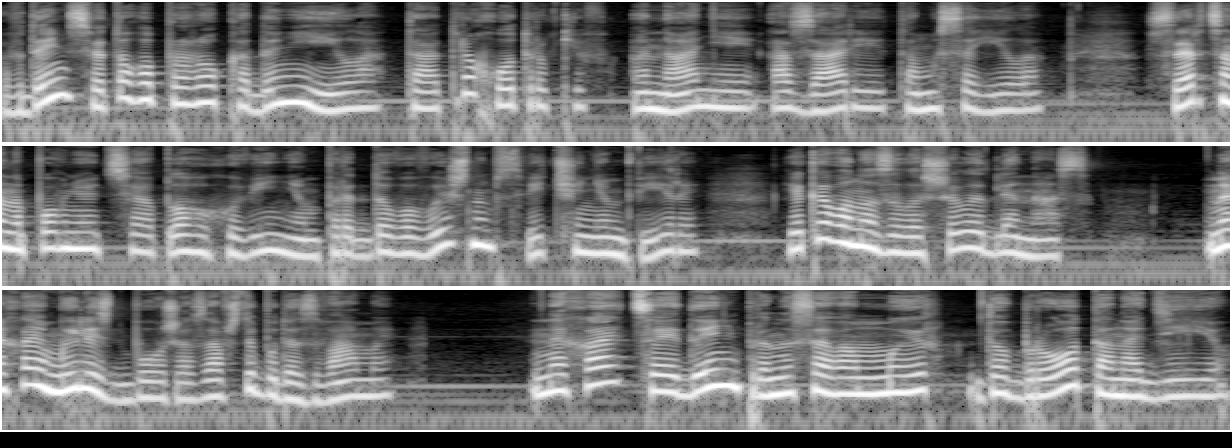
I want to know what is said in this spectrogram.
в день святого пророка Даніїла та трьох отроків Ананії, Азарії та Мисаїла серце наповнюється благоговінням перед дововижним свідченням віри, яке вони залишили для нас. Нехай милість Божа завжди буде з вами. Нехай цей день принесе вам мир, добро та надію.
